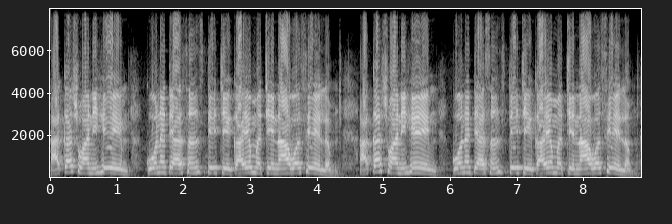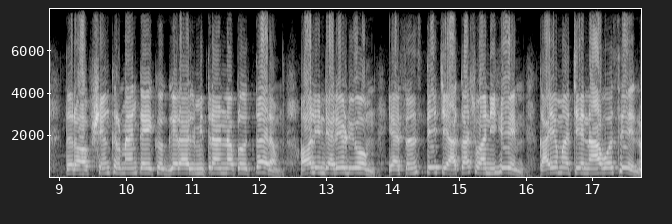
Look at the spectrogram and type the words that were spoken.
आकाशवाणी हे कोणत्या संस्थेचे कायमचे नाव असेल? आकाशवाणी हे कोणत्या संस्थेचे कायमचे नाव असेल? तर ऑप्शन क्रमांक एक गराल मित्रांना प्रोत्तर. उत्तर ऑल इंडिया रेडिओ या संस्थेचे आकाशवाणी हे कायमचे नाव असेल.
